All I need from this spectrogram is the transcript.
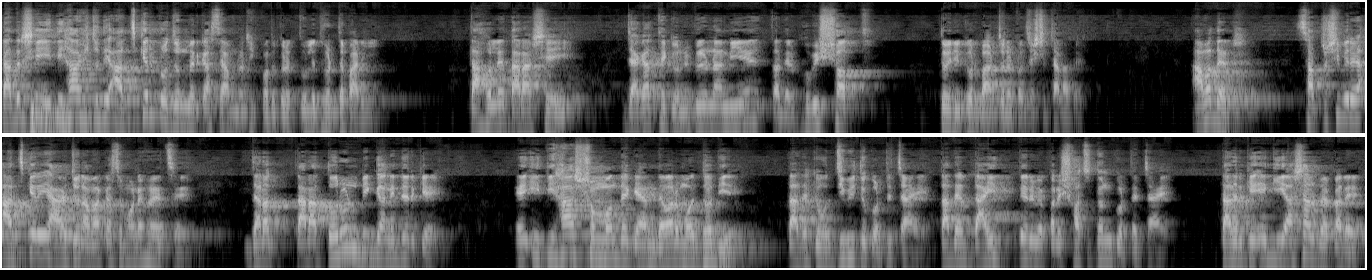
তাদের সেই ইতিহাস যদি আজকের প্রজন্মের কাছে আমরা ঠিক মতো করে তুলে ধরতে পারি, তাহলে তারা সেই জায়গা থেকে অনুপ্রেরণা নিয়ে তাদের ভবিষ্যৎ তৈরি করবার জন্য প্রচেষ্টা চালাবে। আমাদের ছাত্র শিবিরের আজকের এই আয়োজন আমার কাছে মনে হয়েছে। যারা, তারা তরুণ বিজ্ঞানীদেরকে এই ইতিহাস সম্বন্ধে জ্ঞান দেওয়ার মধ্য দিয়ে তাদেরকে উজ্জীবিত করতে চায়, তাদের দায়িত্বের ব্যাপারে সচেতন করতে চায়, তাদেরকে এগিয়ে আসার ব্যাপারে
